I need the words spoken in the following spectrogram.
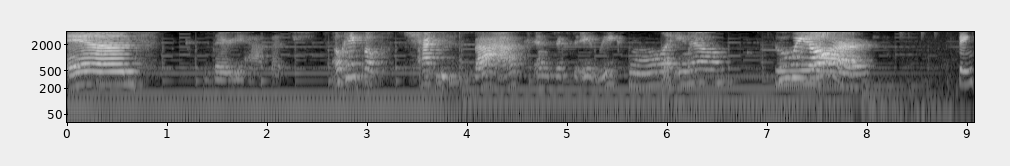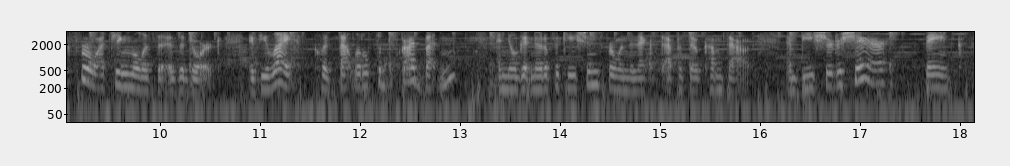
And there you have it. okay folks, check back in six to eight weeks and we'll let you know who we are. Thanks for watching Melissa is a Dork. If you like, click that little subscribe button and you'll get notifications for when the next episode comes out. And be sure to share. Thanks.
